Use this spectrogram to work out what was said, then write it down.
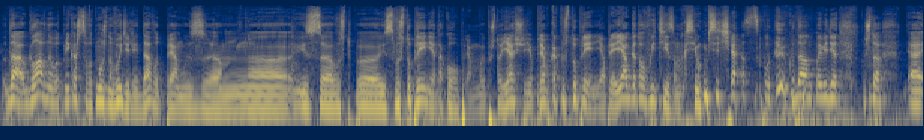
Да, главное, вот мне кажется, вот можно выделить, да, вот прям из, эм, э, из, э, э, из выступления такого прям, что я, я прям как выступление, я, я готов идти за Максимом сейчас, куда он поведет, что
